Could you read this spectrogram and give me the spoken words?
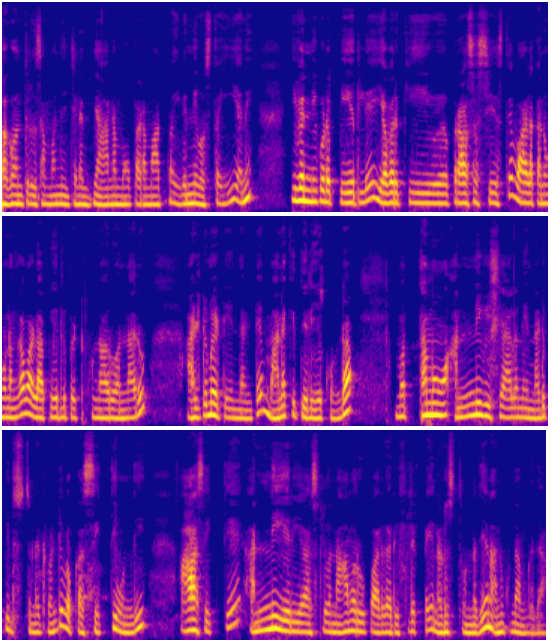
భగవంతుడికి సంబంధించిన జ్ఞానము పరమాత్మ ఇవన్నీ వస్తాయి అని ఇవన్నీ కూడా పేర్లే ఎవరికి ప్రాసెస్ చేస్తే వాళ్ళకు అనుగుణంగా వాళ్ళు ఆ పేర్లు పెట్టుకున్నారు అన్నారు. అల్టిమేట్ ఏంటంటే మనకి తెలియకుండా మొత్తము అన్ని విషయాలని నడిపిస్తున్నటువంటి ఒక శక్తి ఉంది. ఆ శక్తే అన్ని ఏరియాస్లో నామరూపాలుగా రిఫ్లెక్ట్ అయ్యి నడుస్తున్నది అని అనుకున్నాం కదా.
